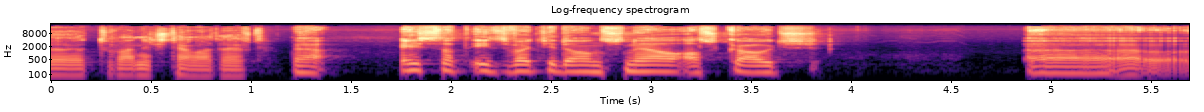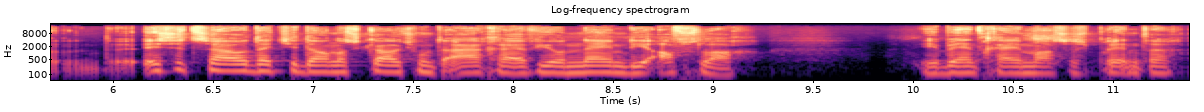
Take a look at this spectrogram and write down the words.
eh, te weinig snelheid heeft. Ja. Is dat iets wat je dan snel als coach... eh, is het zo dat je dan als coach moet aangeven... joh, neem die afslag. Je bent geen massasprinter.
